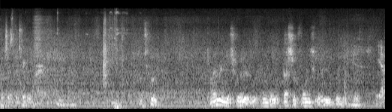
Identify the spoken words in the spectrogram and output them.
Which is the tricky part. That's good. Timing is good, when the ESSER funds leave, but Yeah.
